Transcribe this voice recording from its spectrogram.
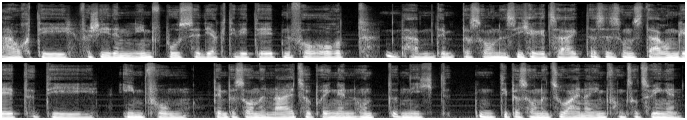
Auch die verschiedenen Impfbusse, die Aktivitäten vor Ort haben den Personen sicher gezeigt, dass es uns darum geht, die Impfung den Personen nahezubringen und nicht die Personen zu einer Impfung zu zwingen.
